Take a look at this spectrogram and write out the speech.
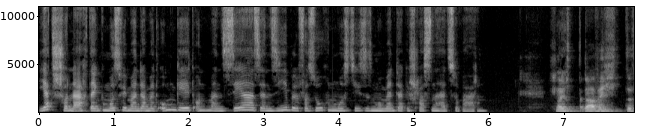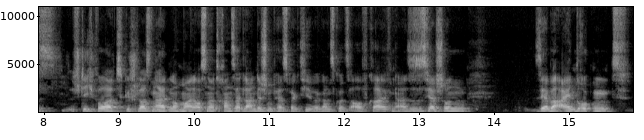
jetzt schon nachdenken muss, wie man damit umgeht und man sehr sensibel versuchen muss, diesen Moment der Geschlossenheit zu wahren. Vielleicht darf ich das Stichwort Geschlossenheit nochmal aus einer transatlantischen Perspektive ganz kurz aufgreifen. Also es ist ja schon sehr beeindruckend,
